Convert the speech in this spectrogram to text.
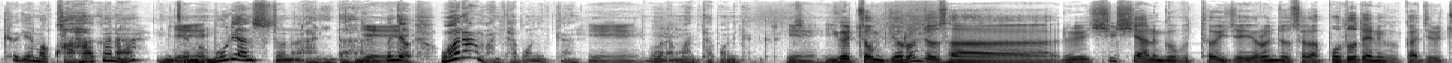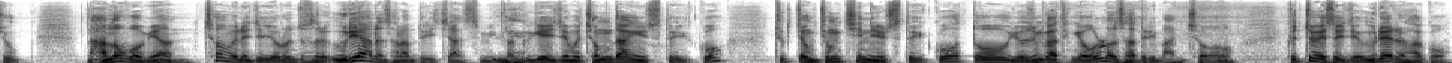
크게 뭐 과하거나 이제 예. 뭐 무리한 수준은 아니다. 예. 근데 워낙 많다 보니까 예. 워낙 많다 보니까 그렇죠. 예. 이걸 좀 여론조사를 실시하는 것부터 이제 여론조사가 보도되는 것까지를 쭉 나눠 보면 처음에는 이제 여론조사를 의뢰하는 사람들이 있지 않습니까? 네. 그게 이제 뭐 정당일 수도 있고 특정 정치인일 수도 있고 또 요즘 같은 경우 언론사들이 많죠. 그쪽에서 이제 의뢰를 하고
